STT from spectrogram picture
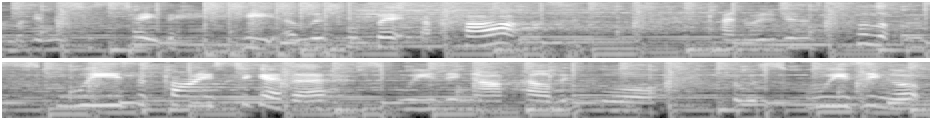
And we're going to just take the feet a little bit apart. And we're going to pull up and squeeze the thighs together, squeezing our pelvic floor. So we're squeezing up.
